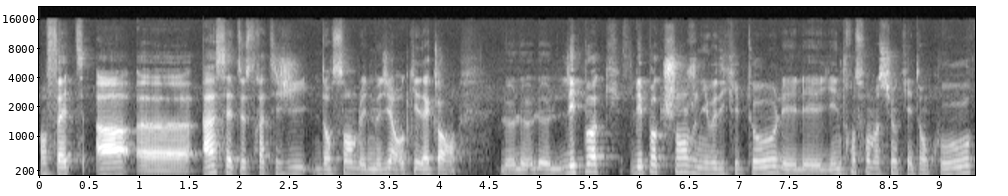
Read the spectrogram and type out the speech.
en fait à, euh, à cette stratégie d'ensemble et de me dire, ok d'accord, l'époque change au niveau des cryptos, il y a une transformation qui est en cours,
